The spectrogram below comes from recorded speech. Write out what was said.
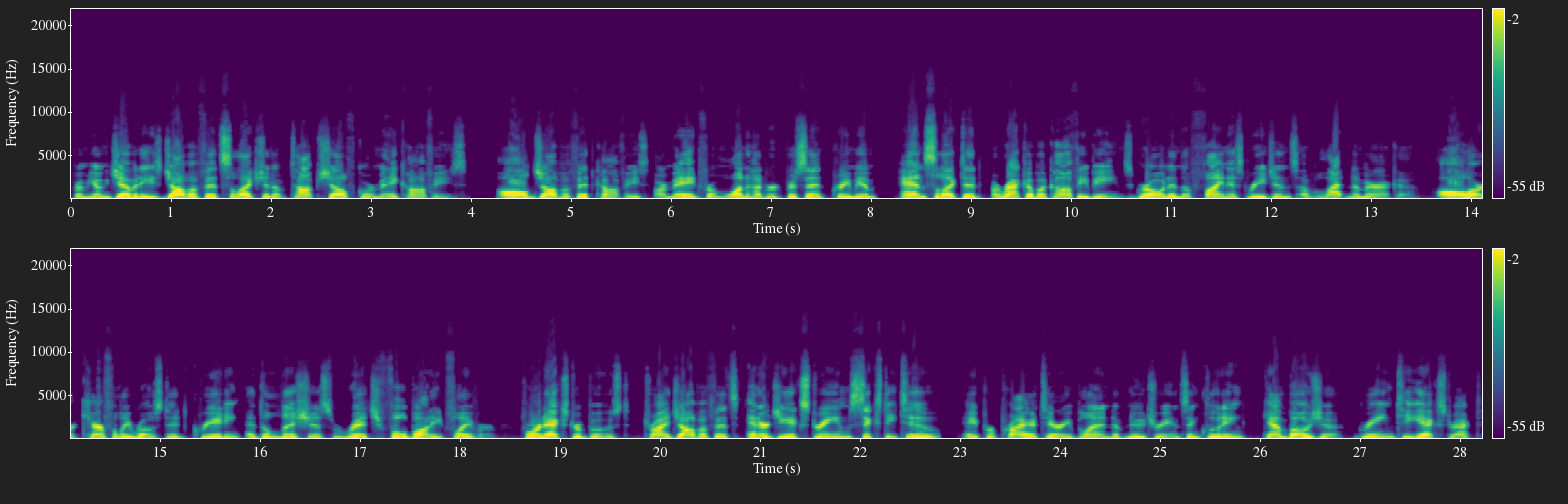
from Youngevity's JavaFit selection of top shelf gourmet coffees. All JavaFit coffees are made from 100% premium, hand selected Arabica coffee beans grown in the finest regions of Latin America. All are carefully roasted, creating a delicious, rich, full bodied flavor. For an extra boost, try JavaFit's Energy Extreme 62 a proprietary blend of nutrients including cambogia, green tea extract,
